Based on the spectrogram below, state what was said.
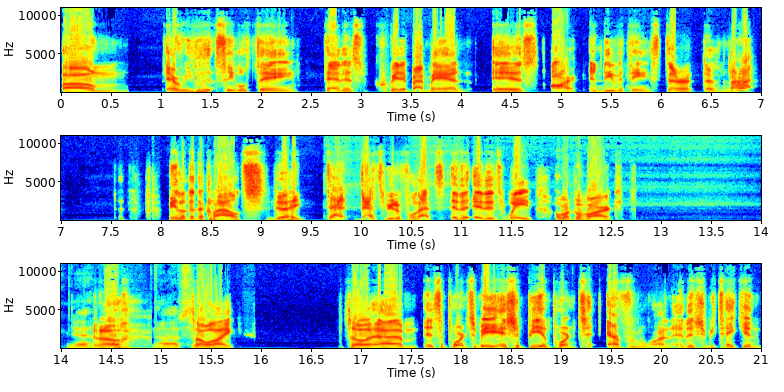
um, every single thing that is created by man is art, and even things that are that's not. I mean, look at the clouds. Like that. That's beautiful. That's in, in its way a work of art. Yeah. You know. No, absolutely. So like, so um, it's important to me. It should be important to everyone, and it should be taken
